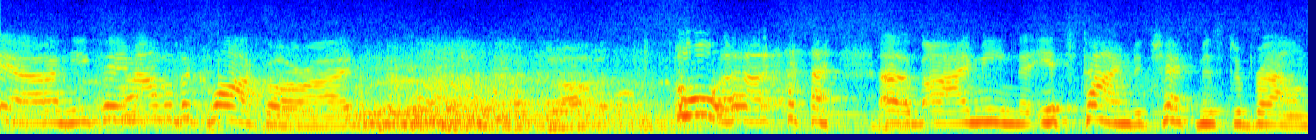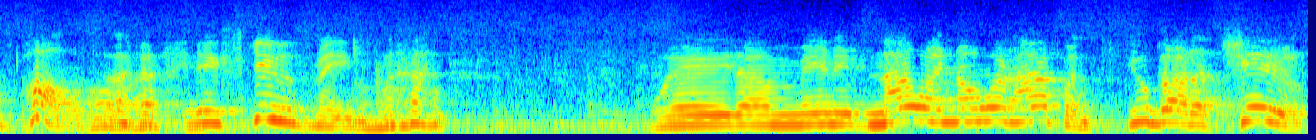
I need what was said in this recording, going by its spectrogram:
yeah, he came out of the clock, all right. Oh, uh, uh, I mean, it's time to check Mr. Brown's pulse. Oh, I see. Excuse me. Wait a minute. Now I know what happened. You got a chill.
